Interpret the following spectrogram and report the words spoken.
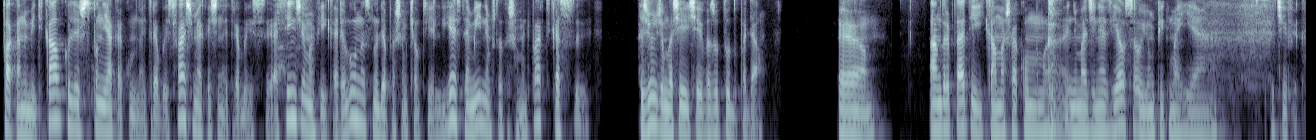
fac anumite calcule și spun ia că acum noi trebuie să facem, ia că și noi trebuie să atingem în fiecare lună, să nu depășim cheltuielile este minim și tot așa mai departe, ca să ajungem la ce, ce ai văzut tu după deal. Am dreptate, e cam așa cum îmi imaginez eu sau e un pic mai specific?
